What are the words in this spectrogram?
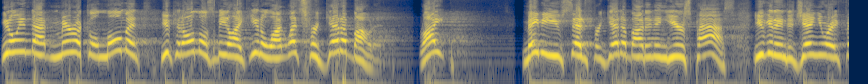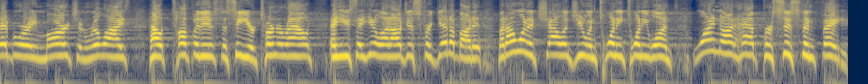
you know, in that miracle moment, you could almost be like, you know what, let's forget about it, right? Maybe you've said forget about it in years past. You get into January, February, March and realize how tough it is to see your turnaround, and you say, you know what, I'll just forget about it. But I want to challenge you in 2021 why not have persistent faith?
